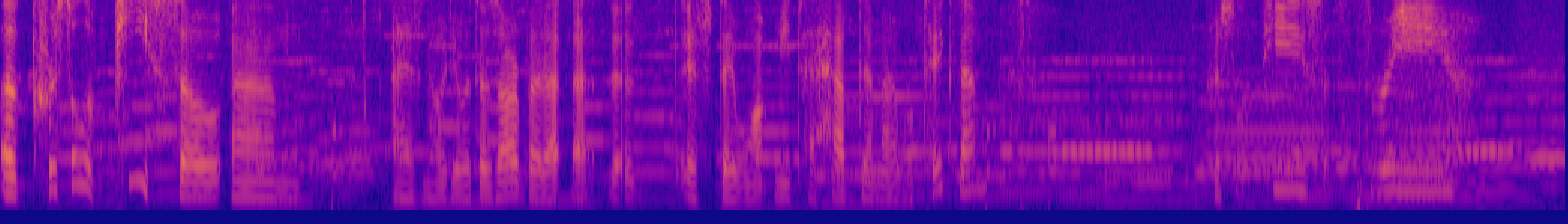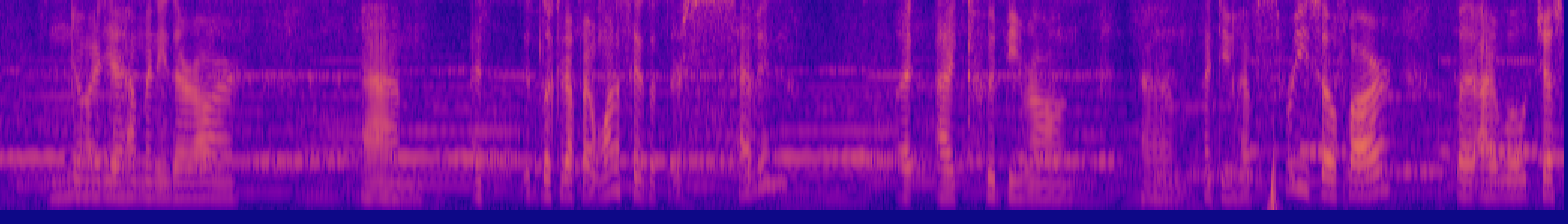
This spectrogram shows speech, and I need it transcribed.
A crystal of peace. So, um, I have no idea what those are, but uh, uh, if they want me to have them, I will take them. Crystal of Peace, that's three. No idea how many there are. Um, I did look it up. I want to say that there's seven, but I could be wrong. Um, I do have three so far, but I will just,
